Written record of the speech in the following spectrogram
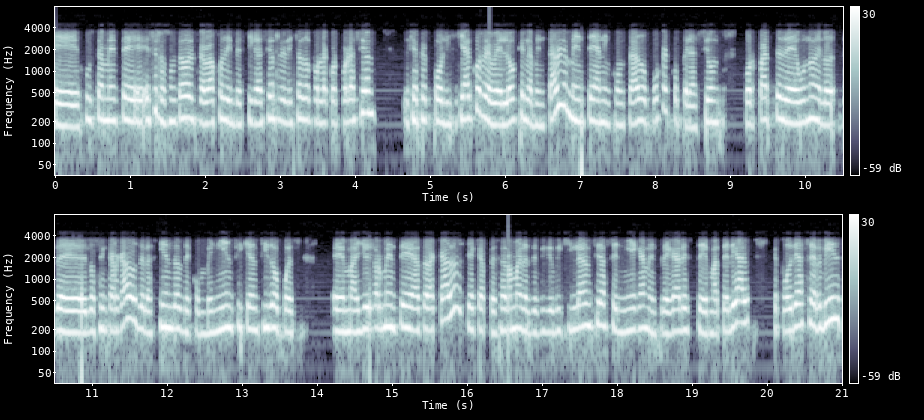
eh, justamente, es el resultado del trabajo de investigación realizado por la corporación. El jefe policíaco reveló que lamentablemente han encontrado poca cooperación por parte de uno de los, de los encargados de las tiendas de conveniencia y que han sido pues eh, mayormente atracadas, ya que a pesar de cámaras de videovigilancia se niegan a entregar este material que podría servir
